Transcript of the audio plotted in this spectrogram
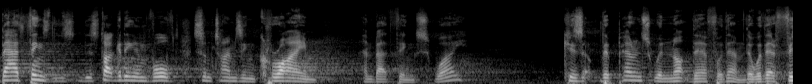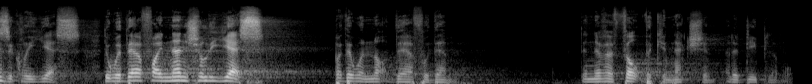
bad things. They start getting involved sometimes in crime and bad things. Why? Because their parents were not there for them. They were there physically, yes. They were there financially, yes. But they were not there for them. They never felt the connection at a deep level.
